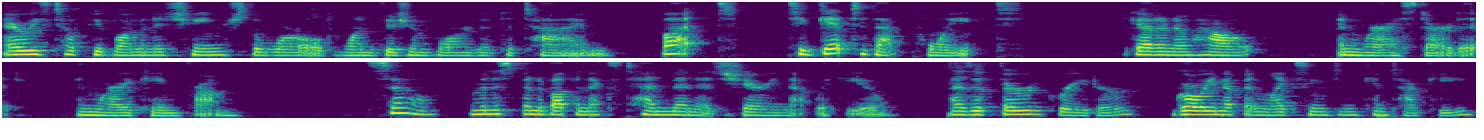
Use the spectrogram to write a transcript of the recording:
I always tell people I'm going to change the world one vision board at a time, but to get to that point, you got to know how and where I started and where I came from. So I'm going to spend about the next 10 minutes sharing that with you. As a third grader, growing up in Lexington, Kentucky,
